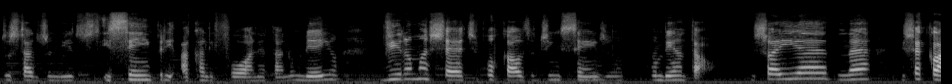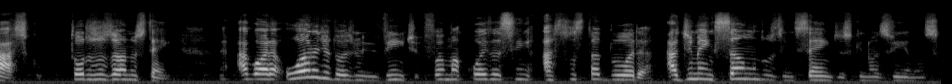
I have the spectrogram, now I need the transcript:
dos Estados Unidos e sempre a Califórnia está no meio, viram manchete por causa de incêndio ambiental. Isso aí é, né? Isso é clássico. Todos os anos tem. Agora, o ano de 2020 foi uma coisa assim assustadora. A dimensão dos incêndios que nós vimos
